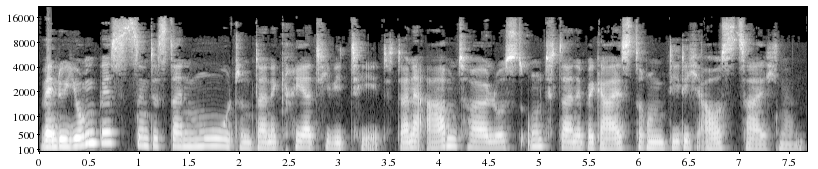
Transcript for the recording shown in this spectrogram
Wenn du jung bist, sind es dein Mut und deine Kreativität, deine Abenteuerlust und deine Begeisterung, die dich auszeichnen.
